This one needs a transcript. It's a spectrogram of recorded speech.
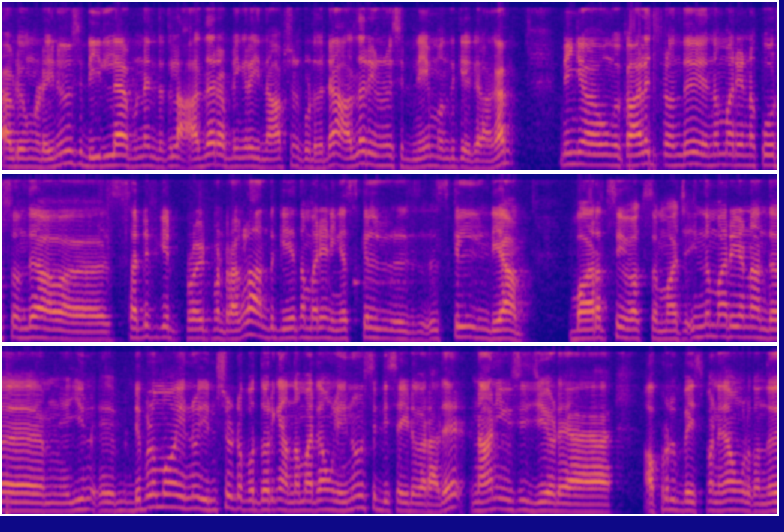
அப்படி உங்களோட யூனிவர்சிட்டி இல்லை அப்படின்னா இந்த இடத்துல அதர் அப்படிங்கிற இந்த ஆப்ஷன் கொடுத்துட்டு அதர் யூனிவர்சிட்டி நேம் வந்து கேட்கறாங்க நீங்க உங்க காலேஜ்ல வந்து எந்த மாதிரியான கோர்ஸ் வந்து சர்டிபிகேட் ப்ரொவைட் பண்றாங்களோ அதுக்கு ஏத்த மாதிரி நீங்க skill skill India Bharat Sevak Samaj இந்த மாதிரியான அந்த டிப்ளமோ இன்னும் இன்ஸ்டியூட்டை பொறுத்த வரைக்கும் அந்த மாதிரி தான் உங்களுக்கு யூனிவர்சிட்டி சைடு வராது. நான் யூசிஜியோட அப்ரூவல் பேஸ் பண்ணி தான் உங்களுக்கு வந்து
